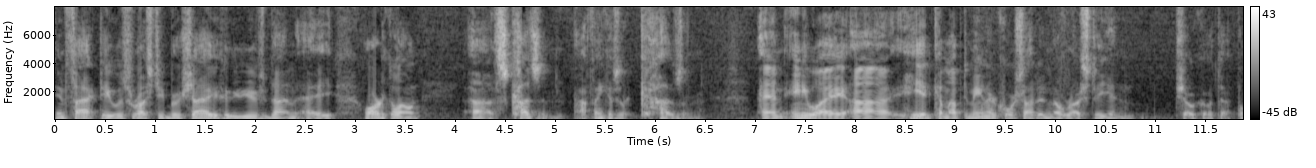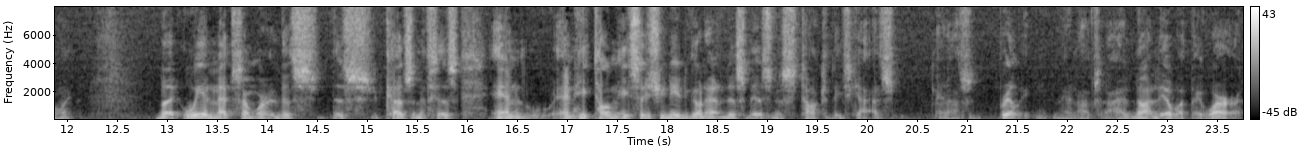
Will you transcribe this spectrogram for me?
in fact, he was Rusty Brutsché, who you've done a article on, uh, his cousin. I think it's a cousin. And anyway, uh, he had come up to me, and of course, I didn't know Rusty and Showco at that point. But we had met somewhere, this this cousin of his, and and he told me, he says, you need to go down to this business, talk to these guys. And I said, really? And I said, I had no idea what they were.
